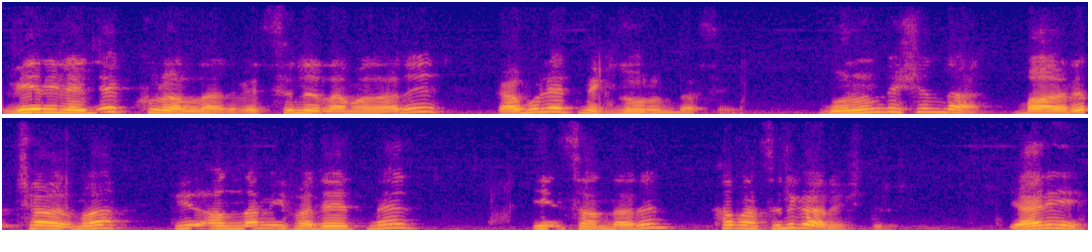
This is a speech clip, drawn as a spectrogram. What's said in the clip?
verilecek kuralları ve sınırlamaları kabul etmek zorundasın. Bunun dışında bağırıp çağırma bir anlam ifade etmez. İnsanların kafasını karıştırır. Yani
